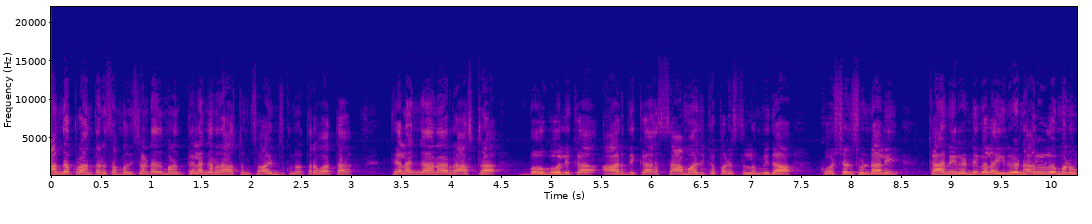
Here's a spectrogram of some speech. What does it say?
ఆంధ్ర ప్రాంతానికి సంబంధించిన అంటే మనం తెలంగాణ రాష్ట్రం సాధించుకున్న తర్వాత తెలంగాణ రాష్ట్ర భౌగోళిక ఆర్థిక సామాజిక పరిస్థితుల మీద క్వశ్చన్స్ ఉండాలి. కానీ రెండు వేల ఇరవై నాలుగులో మనం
